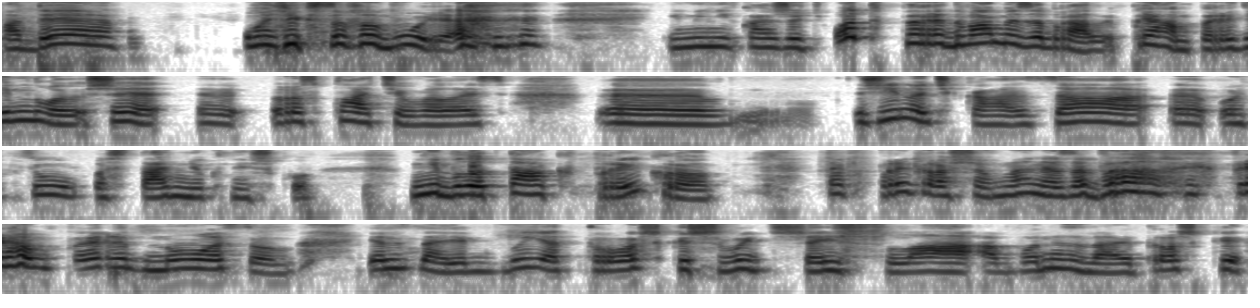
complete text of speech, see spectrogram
а де Оніксова буря? І мені кажуть, от перед вами забрали, прямо переді мною ще е, розплачувалась е, жіночка за е, оцю останню книжку. Мені було так прикро, так прикро, що в мене забрали прямо перед носом. Я не знаю, якби я трошки швидше йшла, або не знаю, трошки е,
